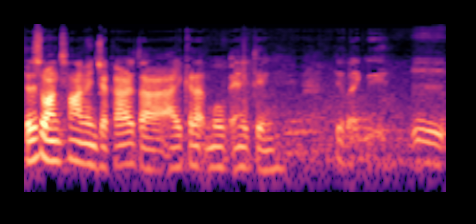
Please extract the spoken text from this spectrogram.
There is one time in Jakarta I cannot move anything. Just like. Mm.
